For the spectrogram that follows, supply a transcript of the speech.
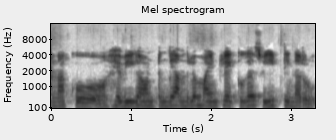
నాకు హెవీగా ఉంటుంది. అందులో మా ఇంట్లో ఎక్కువగా స్వీట్ తినరు.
